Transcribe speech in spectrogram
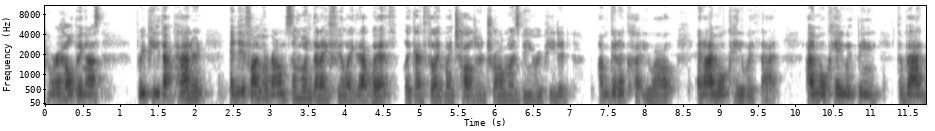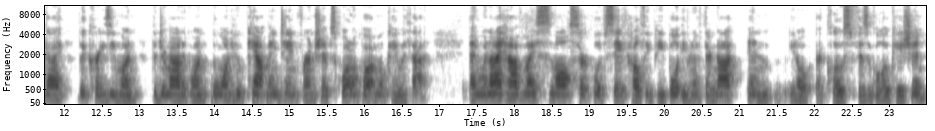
who are helping us repeat that pattern and if i'm around someone that i feel like that with like i feel like my childhood trauma is being repeated i'm gonna cut you out and i'm okay with that i'm okay with being the bad guy the crazy one the dramatic one the one who can't maintain friendships quote unquote i'm okay with that and when I have my small circle of safe, healthy people, even if they're not in, you know, a close physical location,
